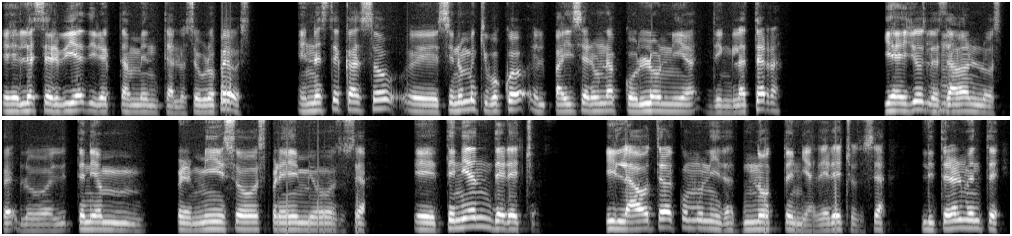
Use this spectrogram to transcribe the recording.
eh, le servía directamente a los europeos. En este caso, eh, si no me equivoco, el país era una colonia de Inglaterra. Y a ellos les daban los, lo- tenían permisos, premios, o sea, tenían derechos y la otra comunidad no tenía derechos, o sea, literalmente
